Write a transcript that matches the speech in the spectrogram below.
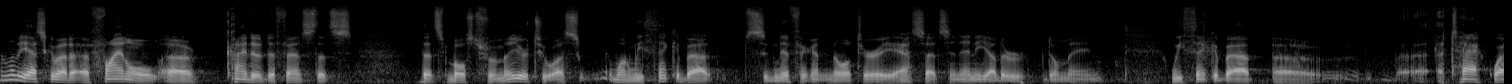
And let me ask about a, a final uh, kind of defense that's that's most familiar to us when we think about significant military assets in any other domain. We think about uh, attack we-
